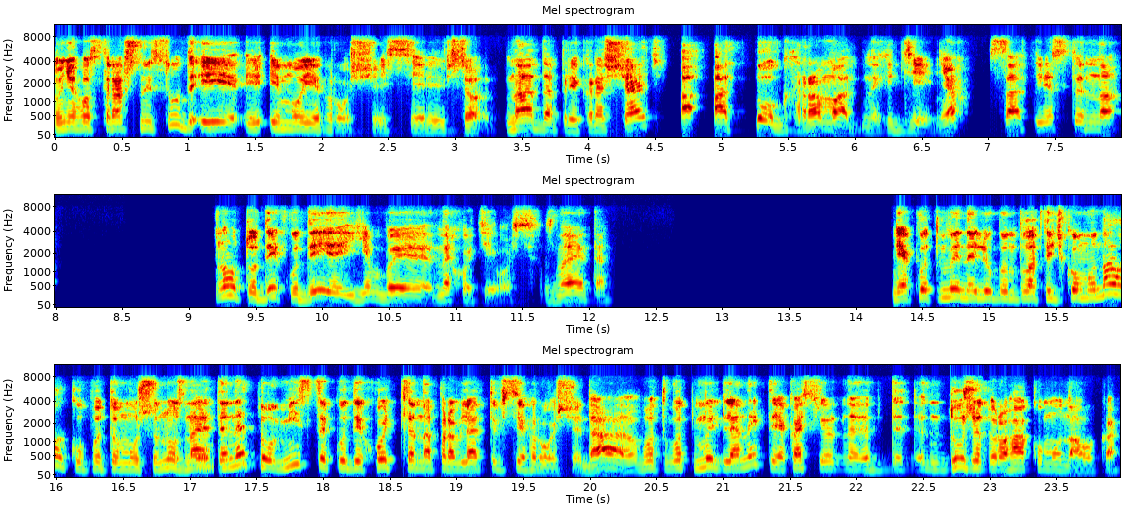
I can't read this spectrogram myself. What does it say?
У нього страшний суд і, і, і мої гроші із серії. Все, надо прекращать, а отток громадних денег, соответственно, ну, туди, куди їм би не хотілося, знаєте. Як от ми не любимо платити комуналку, тому що, ну, знаєте, не то місце, куди хочеться направляти всі гроші. Да? От, от ми для них якась е, дуже дорога комуналка.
